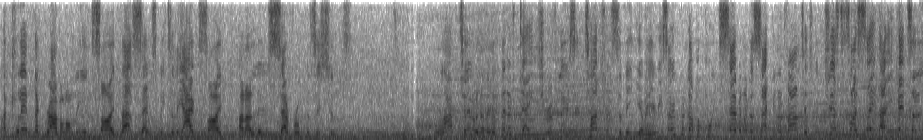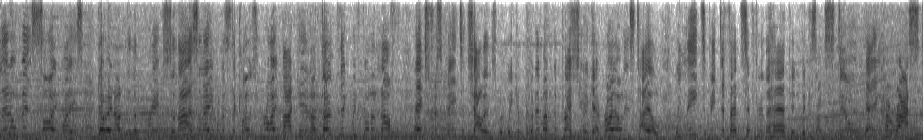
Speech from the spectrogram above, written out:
I clipped the gravel on the inside. That sends me to the outside and I lose several positions lap two, and I'm in a bit of danger of losing touch with Savinho here. He's opened up a 0.7 of a second advantage, but just as I say that, he gets a little bit sideways going under the bridge, so that has enabled us to close right back in. I don't think we've got enough extra speed to challenge, but we can put him under pressure and get right on his tail. We need to be defensive through the hairpin because I'm still getting harassed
